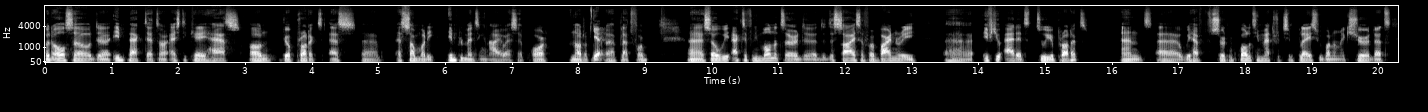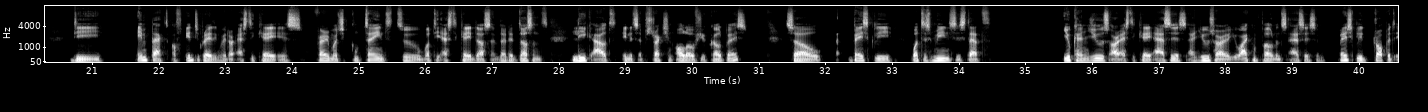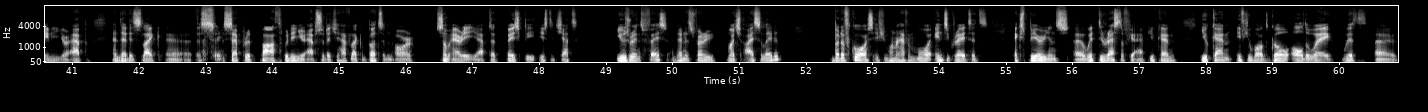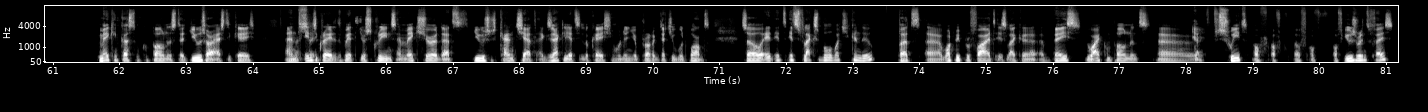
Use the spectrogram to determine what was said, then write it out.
but also the impact that our SDK has on your product as uh, as somebody implementing an iOS app or another yeah. uh, platform. Uh, so we actively monitor the, the, the size of our binary uh, if you add it to your product, and uh, we have certain quality metrics in place. We want to make sure that the impact of integrating with our SDK is very much contained to what the SDK does and that it doesn't leak out in its abstraction all over your code base. So basically, what this means is that you can use our SDK as is and use our UI components as is and basically drop it in your app and that it's like a, a separate path within your app so that you have like a button or some area in your app that basically is the chat user interface and then it's very much isolated but of course, if you want to have a more integrated experience uh, with the rest of your app, you can you can, if you want, go all the way with uh, making custom components that use our SDKs and integrate it with your screens and make sure that users can chat exactly at the location within your product that you would want. So it, it it's flexible what you can do, but uh, what we provide is like a, a base UI component uh, yeah. suite of, of, of, of, user interface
